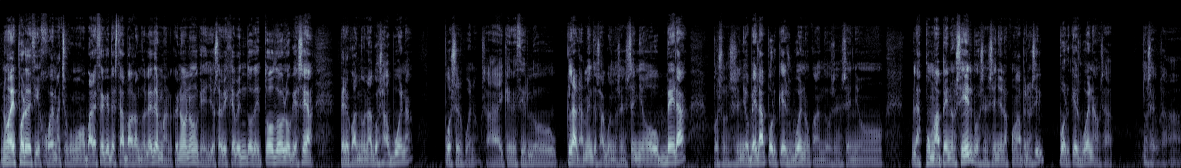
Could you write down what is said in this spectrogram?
No es por decir, joder, macho, como parece que te está pagando Lederman, que no, no, que yo sabéis que vendo de todo, lo que sea, pero cuando una cosa es buena, pues es bueno. O sea, hay que decirlo claramente. O sea, cuando os enseño Vera, pues os enseño Vera porque es bueno. Cuando os enseño la espuma Penosil, pues os enseño la espuma Penosil porque es buena. O sea, no sé, o sea,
